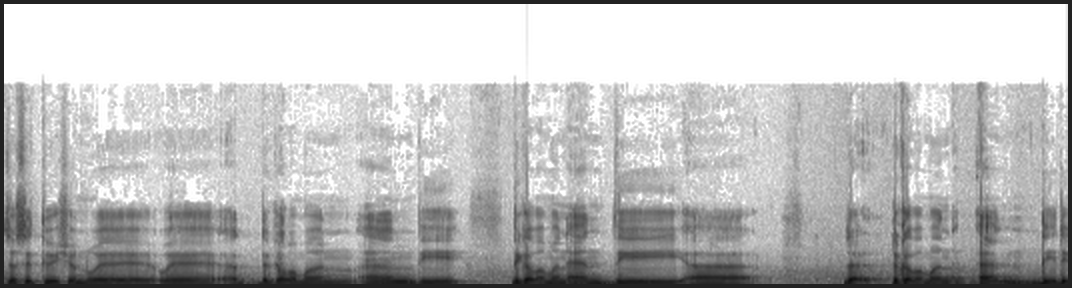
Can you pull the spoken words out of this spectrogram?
the situation where where uh, the government and the the government and the uh, the the government and the the,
